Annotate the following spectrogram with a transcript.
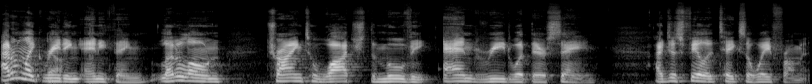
I don't like reading anything, let alone trying to watch the movie and read what they're saying. I just feel it takes away from it.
